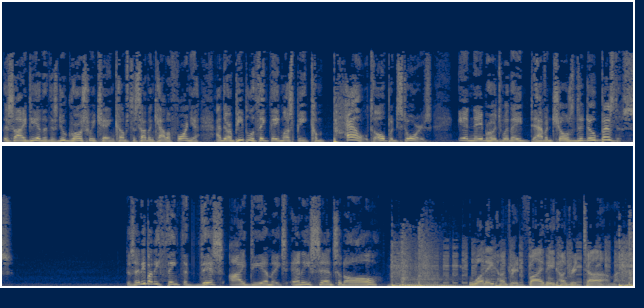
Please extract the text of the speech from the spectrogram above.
This idea that this new grocery chain comes to Southern California and there are people who think they must be compelled to open stores in neighborhoods where they haven't chosen to do business. Does anybody think that this idea makes any sense at all? 1-800-5800-TOM.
